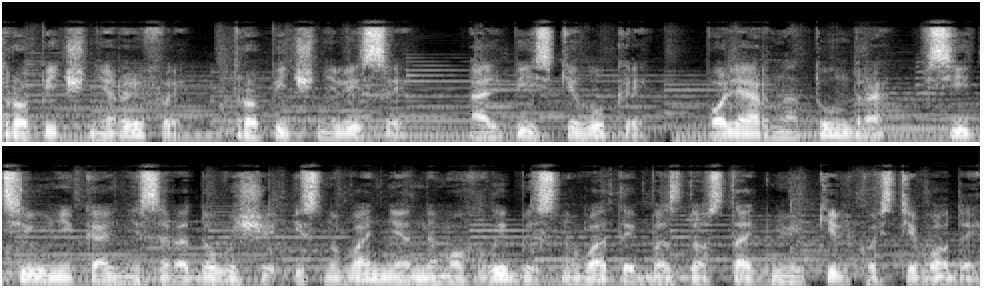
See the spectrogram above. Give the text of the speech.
Тропічні рифи, тропічні ліси, альпійські луки, полярна тундра, всі ці унікальні середовища існування не могли б існувати без достатньої кількості води.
